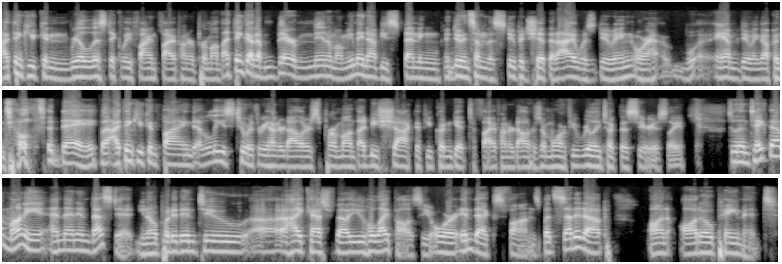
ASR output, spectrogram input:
I think you can realistically find 500 per month. I think at a bare minimum, you may not be spending and doing some of the stupid shit that I was doing or am doing up until today, but I think you can find at least two or three hundred dollars per month. I'd be shocked if you couldn't get to five hundred dollars or more if you really took this seriously. So then take that money and then invest it, you know, put it into uh, a high cash value whole life policy or index funds, but set it up on auto payment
